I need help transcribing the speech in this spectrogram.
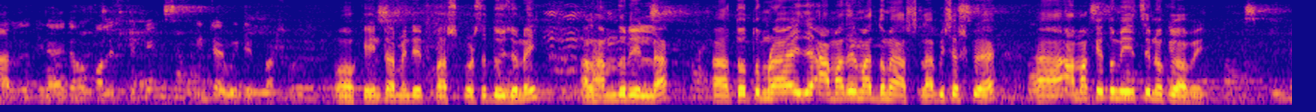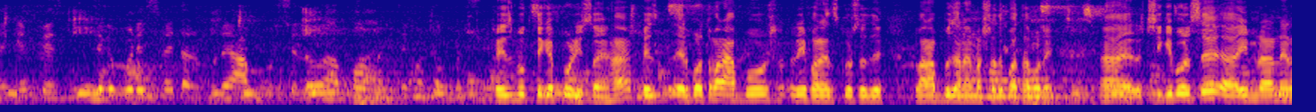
আর ঝিনাইদহ কলেজ থেকে ইন্টারমিডিয়েট পাস করছি। ওকে ইন্টারমিডিয়েট পাস করছে দুইজনেই। আলহামদুলিল্লাহ। তো তোমরা এই যে আমাদের মাধ্যমে আসলা বিশেষ করে আমাকে তুমি চিনো কীভাবে? ফেসবুক থেকে পরিচয় তারপরে আব্বু ছিল আব্বু ফেসবুক থেকে পরিচয় হ্যাঁ? ফেসবুক এরপর তোমার আব্বু রেফারেন্স করছে যে তোমার আব্বু জানে আমার সাথে কথা বলে। ঠিকই বলছে ইমরানের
